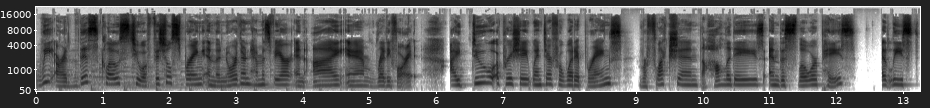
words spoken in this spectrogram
We are this close to official spring in the Northern Hemisphere, and I am ready for it. I do appreciate winter for what it brings reflection, the holidays, and the slower pace. At least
